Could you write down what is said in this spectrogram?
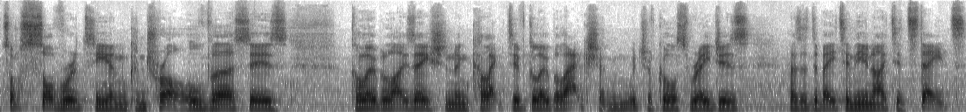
sort of sovereignty and control versus globalization and collective global action, which of course rages as a debate in the United States.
